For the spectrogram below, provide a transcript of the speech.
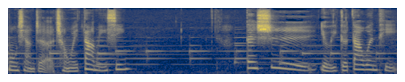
梦想着成为大明星。但是有一个大问题，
